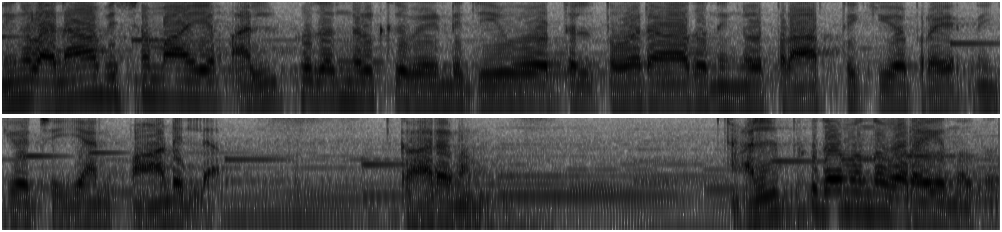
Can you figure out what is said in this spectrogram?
നിങ്ങൾ അനാവശ്യമായ അത്ഭുതങ്ങൾക്ക് വേണ്ടി ജീവിതത്തിൽ തോരാതെ നിങ്ങൾ പ്രാർത്ഥിക്കുകയോ പ്രയത്നിക്കുകയോ ചെയ്യാൻ പാടില്ല. കാരണം അത്ഭുതമെന്ന് പറയുന്നത്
